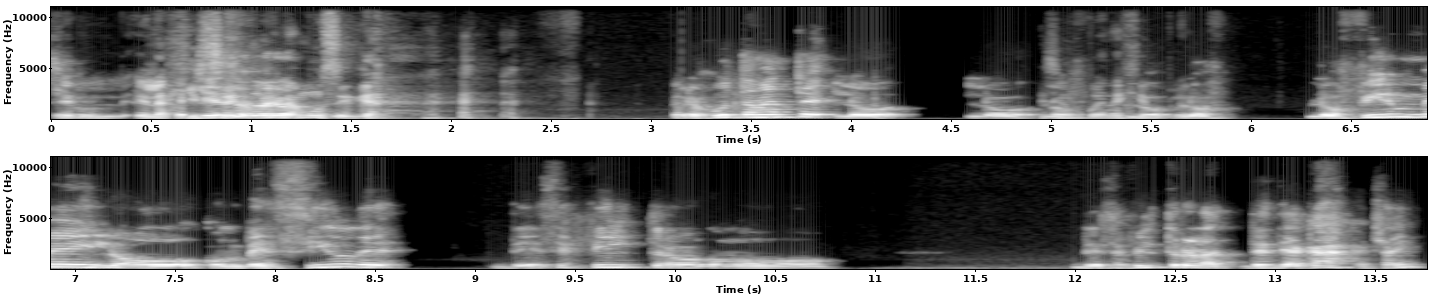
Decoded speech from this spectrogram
El el es que ajicero eso, de la música. Pero justamente lo, lo, Es lo, un buen lo- ejemplo. lo- lo firme y lo convencido de, de ese filtro, como de ese filtro la- desde acá, ¿cachai?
